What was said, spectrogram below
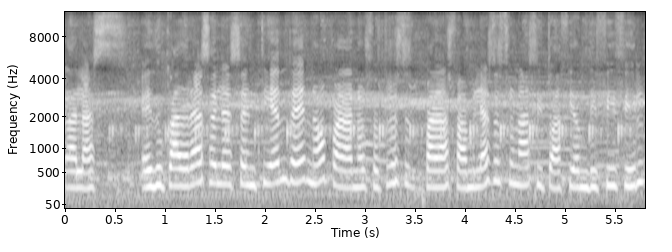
A las educadoras se les entiende, ¿no? Para nosotros, para las familias es una situación difícil,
